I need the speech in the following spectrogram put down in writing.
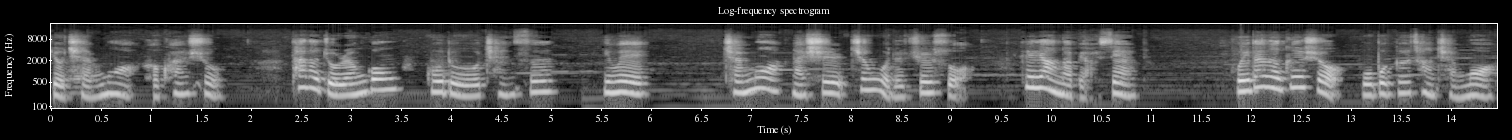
有沉默和宽恕。他的主人公孤独沉思，因为沉默乃是真我的居所，力量的表现。伟大的歌手无不歌唱沉默。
